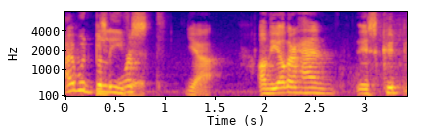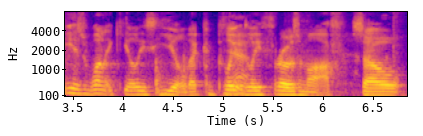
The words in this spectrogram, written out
I would believe more it. yeah. On the other hand, this could be his one Achilles heel that completely throws him off. So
